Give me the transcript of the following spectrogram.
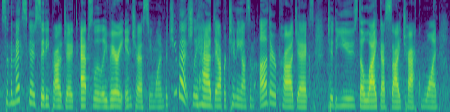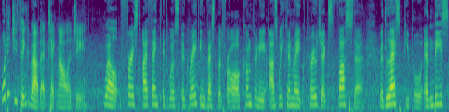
So the Mexico City project, absolutely very interesting one, but you've actually had the opportunity on some other projects to use the Leica SiTrack 1. What did you think about that technology? Well, first, I think it was a great investment for our company as we can make projects faster with less people, and these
